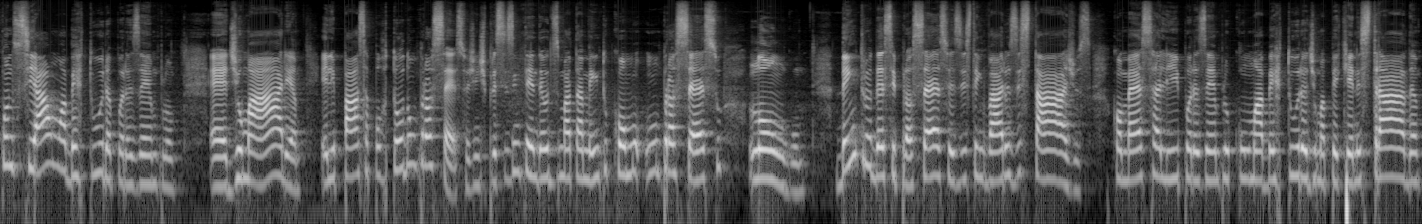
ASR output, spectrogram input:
quando se há uma abertura, por exemplo, é, de uma área, ele passa por todo um processo. A gente precisa entender o desmatamento como um processo longo. Dentro desse processo existem vários estágios. Começa ali, por exemplo, com uma abertura de uma pequena estrada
